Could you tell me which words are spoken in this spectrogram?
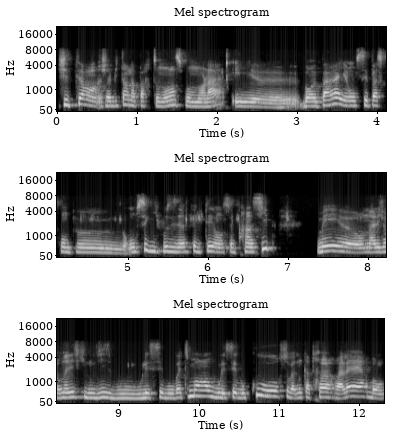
j'habitais en appartement à ce moment-là. Et euh, bon, pareil, on sait pas ce qu'on peut. On sait qu'il faut désinfecter, on sait le principe. Mais euh, on a les journalistes qui nous disent vous laissez vos vêtements, vous laissez vos courses 24 heures à l'air. Bon.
